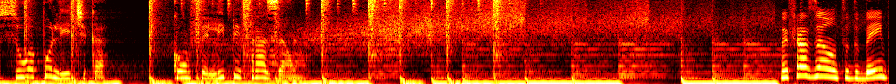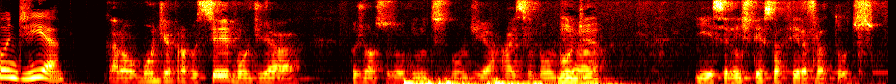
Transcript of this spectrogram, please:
Sua Política, com Felipe Frazão. Oi, Frazão, tudo bem? Bom dia. Carol, bom dia para você, bom dia para os nossos ouvintes, bom dia, Heisen, bom, bom dia. dia. E excelente terça-feira para todos.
